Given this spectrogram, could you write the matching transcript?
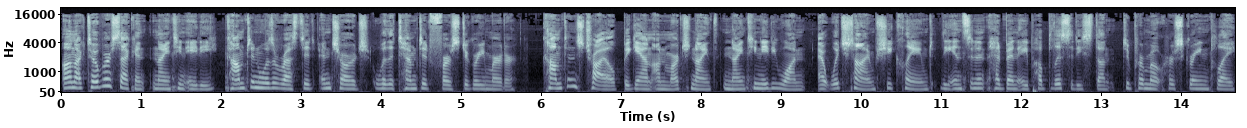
On October 2nd, 1980, Compton was arrested and charged with attempted first degree murder. Compton's trial began on March 9, 1981, at which time she claimed the incident had been a publicity stunt to promote her screenplay,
